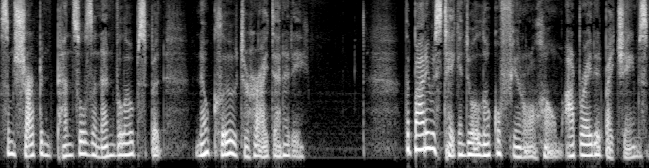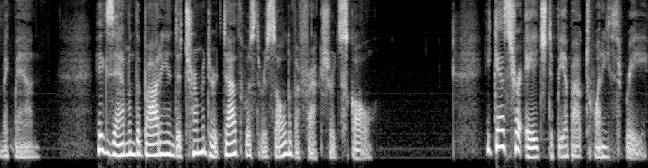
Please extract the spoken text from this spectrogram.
some sharpened pencils and envelopes, but no clue to her identity. The body was taken to a local funeral home operated by James McMahon. He examined the body and determined her death was the result of a fractured skull. He guessed her age to be about 23.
